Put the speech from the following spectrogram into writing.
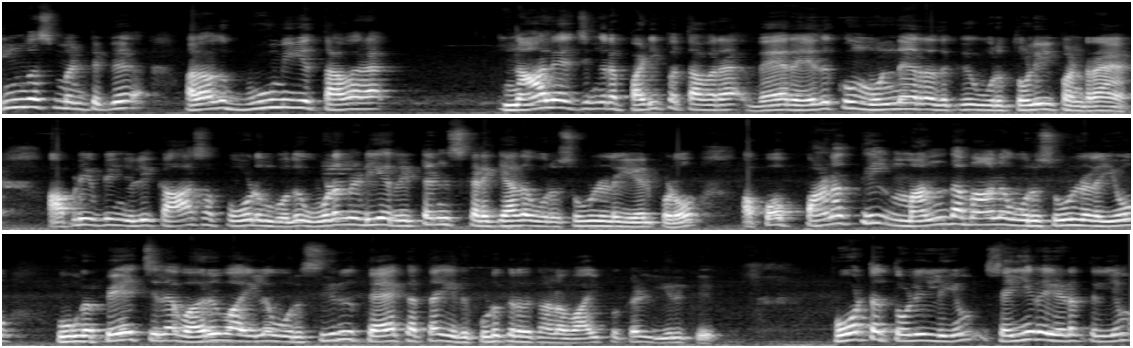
இன்வெஸ்ட்மெண்ட்டுக்கு அதாவது பூமியை தவிர நாலேஜுங்கிற படிப்பை தவிர வேறு எதுக்கும் முன்னேறதுக்கு ஒரு தொழில் பண்ணுறேன் அப்படி இப்படின்னு சொல்லி காசை போடும்போது உடனடியாக ரிட்டர்ன்ஸ் கிடைக்காத ஒரு சூழ்நிலை ஏற்படும். அப்போது பணத்தில் மந்தமான ஒரு சூழ்நிலையும் உங்கள் பேச்சில் வருவாயில் ஒரு சிறு தேக்கத்தை இது கொடுக்கறதுக்கான வாய்ப்புகள் இருக்குது போட்ட தொழிலையும் செய்கிற இடத்துலையும்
